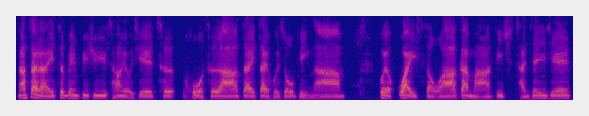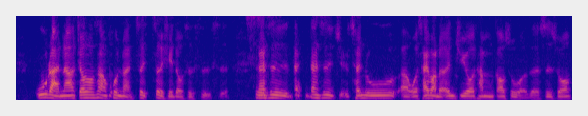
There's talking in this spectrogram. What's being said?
那再来这边必须常有一些车货车啊，在在回收品啊，会有怪手啊，干嘛的产生一些污染啊，交通上混乱，这这些都是事实。是，但是但但是，诚如呃我采访的 NGO，他们告诉我的是说，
